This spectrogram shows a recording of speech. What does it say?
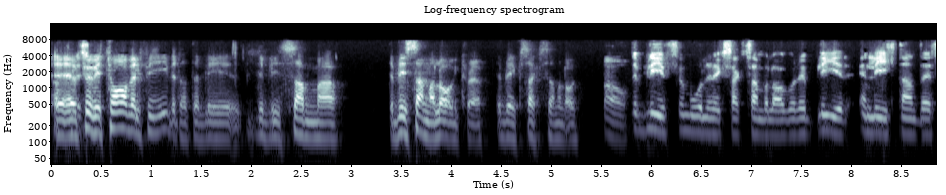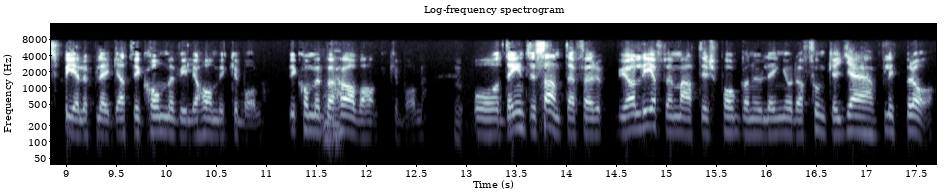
Ja, Eh, för vi tar väl för givet att det blir, det blir samma det blir samma lag tror jag. Det blir exakt samma lag. Det blir förmodligen exakt samma lag och det blir en liknande spelupplägg att vi kommer vilja ha mycket boll. Vi kommer Mm. behöva ha mycket boll. Och det är intressant därför vi har levt med Matic Pogba nu länge och det har funkat jävligt bra.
